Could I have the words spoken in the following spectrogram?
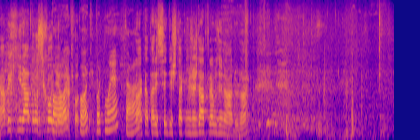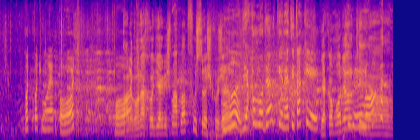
Já bych jí rád rozchodil, Pojď, jako pojď, tady. pojď moje, tak. Tak a tady si, když tak můžeš dát krauzinádu, ne? Pojď, pojď moje, pojď. Pojď. Ale ona chodí, jak když má platfus trošku, že? No, jako modelky, ne, ty taky. Jako modelky, No. jo.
